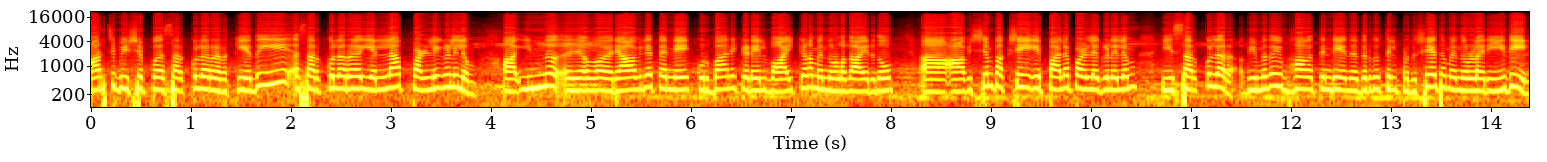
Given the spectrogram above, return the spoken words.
ആർച്ച് ബിഷപ്പ് സർക്കുലർ ഇറക്കിയത്. ഈ സർക്കുലർ എല്ലാ പള്ളികളിലും ഇന്ന് രാവിലെ തന്നെ കുർബാനയ്ക്കിടയിൽ വായിക്കണം എന്നുള്ളതായിരുന്നു ആവശ്യം. പക്ഷേ പല പള്ളികളിലും ഈ സർക്കുലർ വിമത വിഭാഗത്തിന്റെ നേതൃത്വത്തിൽ പ്രതിഷേധം എന്നുള്ള രീതിയിൽ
